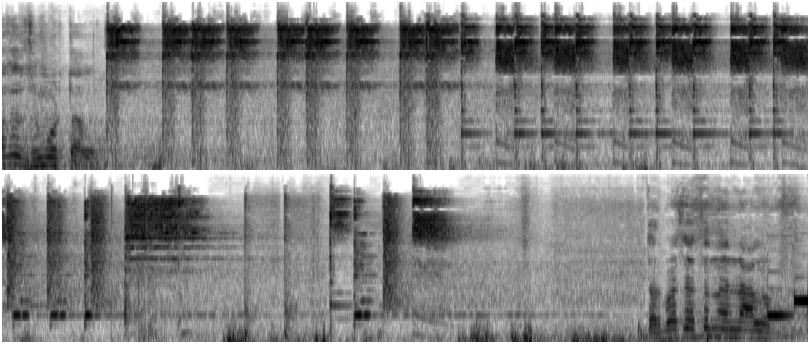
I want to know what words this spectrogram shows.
আছে ঝুমুর তাল। তারপর আছে আপনার লালন।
